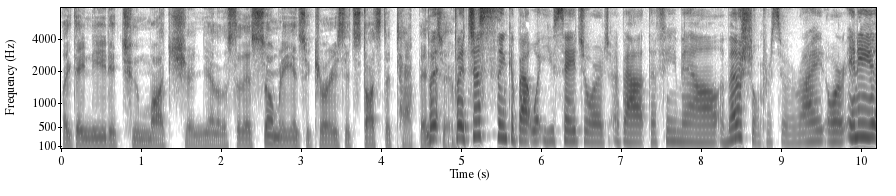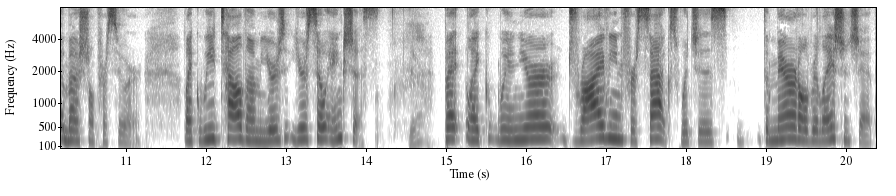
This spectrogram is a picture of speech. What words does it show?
Like they need it too much and you know so there's so many insecurities it starts to tap into. but, but just think about what you say george about the female emotional pursuer right? Or any emotional pursuer. Like we tell them you're you're so anxious. Yeah. But like when you're driving for sex which is the marital relationship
